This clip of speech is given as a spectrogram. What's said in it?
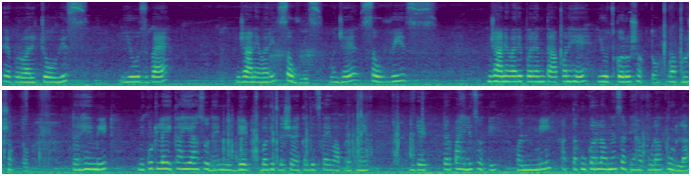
फेब्रुवारी चोवीस. यूज बाय जानेवारी सव्वीस. म्हणजे सव्वीस जानेवारीपर्यंत आपण हे यूज करू शकतो वापरू शकतो. तर हे मीठ मी कुठलंही काही असू दे मी डेट बघितल्याशिवाय कधीच काही वापरत नाही. डेट तर पाहिलीच होती पण मी आत्ता कुकर लावण्यासाठी हा पुडा फोडला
